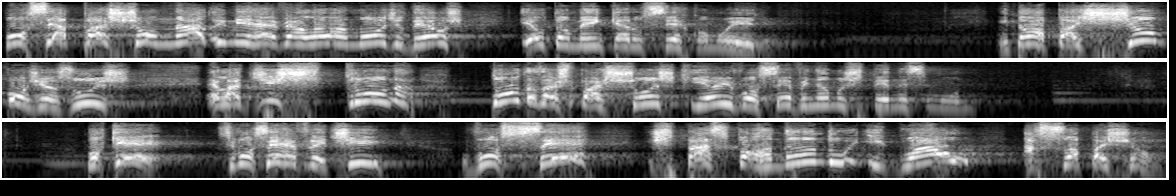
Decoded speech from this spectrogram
por ser apaixonado e me revelar o amor de Deus, eu também quero ser como Ele. Então a paixão por Jesus, ela destrona todas as paixões que eu e você venhamos ter nesse mundo. Porque, se você refletir, você está se tornando igual à sua paixão.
